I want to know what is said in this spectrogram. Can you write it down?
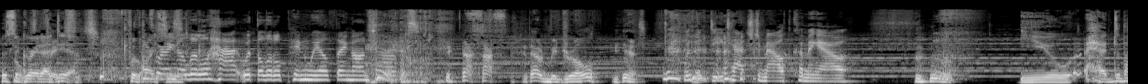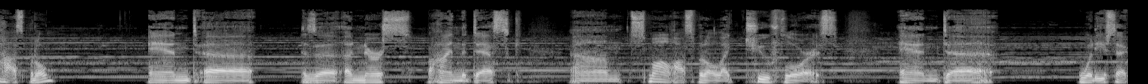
That's a great idea. He's All right, wearing so a little hat with the little pinwheel thing on top. that would be droll. Yes. With a detached mouth coming out. you head to the hospital, and uh, a, a nurse behind the desk. Um, small hospital, like two floors. And uh, what do you say?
